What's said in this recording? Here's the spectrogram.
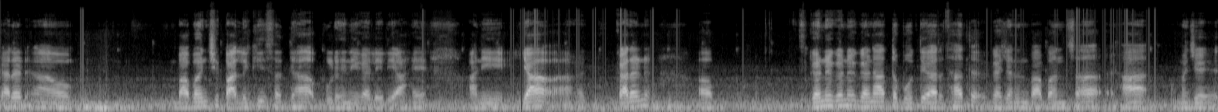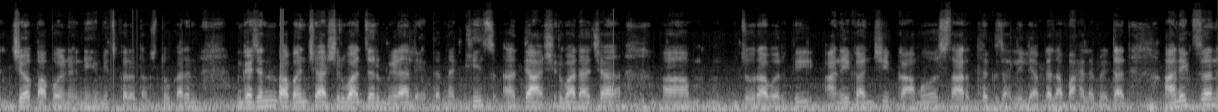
कारण बाबांची पालखी सध्या पुढे निघालेली आहे. आणि या कारण गणगण गणात बोते अर्थात गजानन बाबांचा हा म्हणजे जप आपण नेहमीच करत असतो. कारण गजानन बाबांचे आशीर्वाद जर मिळाले तर नक्कीच त्या आशीर्वादाच्या जोरावरती अनेकांची कामं सार्थक झालेली आपल्याला पाहायला मिळतात. अनेक जण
